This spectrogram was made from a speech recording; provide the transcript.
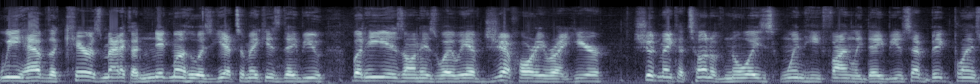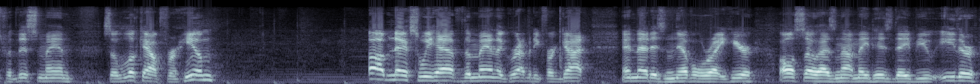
we have the charismatic Enigma who has yet to make his debut, but he is on his way. We have Jeff Hardy right here. Should make a ton of noise when he finally debuts. Have big plans for this man, so look out for him. Up next, we have the man that Gravity forgot, and that is Neville right here. Also has not made his debut either,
